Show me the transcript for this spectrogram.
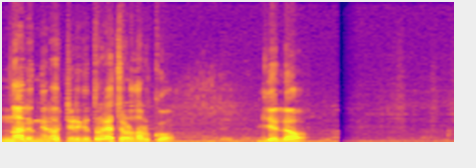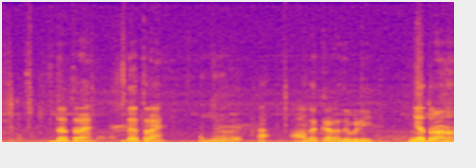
എന്നാലും ഇങ്ങനെ ഒറ്റയടിക്ക് ഇത്ര കച്ചവടം നടക്കുമോ ഇല്ലല്ലോ. ഇതെത്ര? ഇതെത്ര? അഞ്ഞൂറ്. അതൊക്കെ അത് പിടി. ഇനി എത്ര ആണോ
